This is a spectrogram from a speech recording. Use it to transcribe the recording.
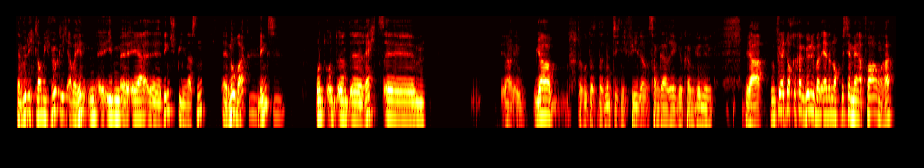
dann würde ich, glaube ich, wirklich aber hinten äh, eben äh, eher äh, Dings spielen lassen. Äh, Novak Mhm, links mhm. und und und äh, rechts. ähm, ja, äh, ja, na gut, das, das nimmt sich nicht viel. aber Sangare, Gökhan Gönül. Ja, vielleicht doch Gökhan Gönül, weil er dann noch ein bisschen mehr Erfahrung hat,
